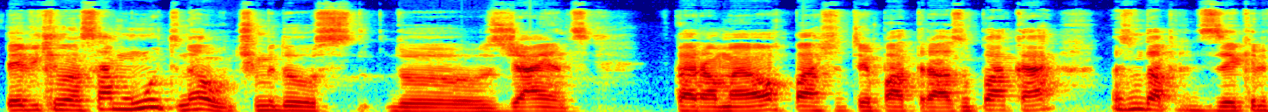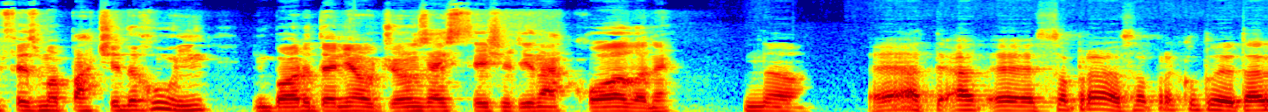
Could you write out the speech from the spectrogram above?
teve que lançar muito, né? O time dos, dos Giants ficaram a maior parte do tempo atrás no placar, mas não dá para dizer que ele fez uma partida ruim, embora o Daniel Jones já esteja ali na cola, né? Não. É, até, é, só para só pra completar,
